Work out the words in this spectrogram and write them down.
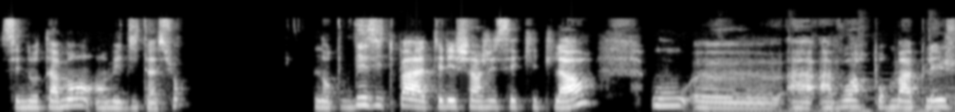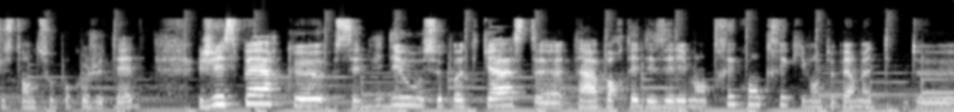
c'est notamment en méditation. Donc, n'hésite pas à télécharger ces kits-là ou euh, à, voir pour m'appeler juste en dessous pour que je t'aide. J'espère que cette vidéo ou ce podcast euh, t'a apporté des éléments très concrets qui vont te permettre de,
